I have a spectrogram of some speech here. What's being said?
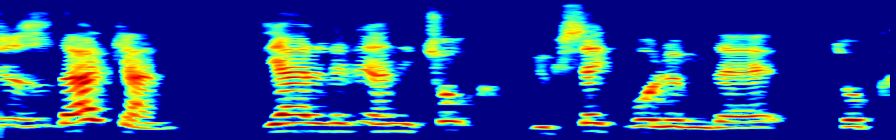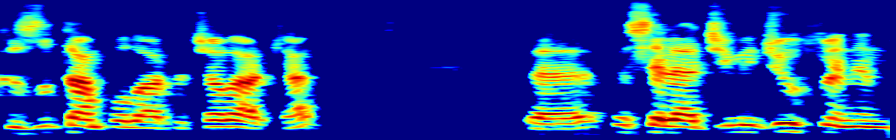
cazı derken diğerleri hani çok yüksek volümde, çok hızlı tempolarda çalarken e, mesela Jimmy Jufre'nin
